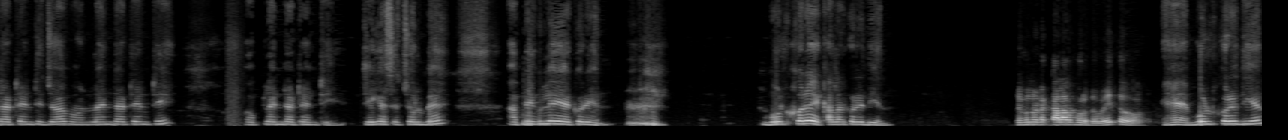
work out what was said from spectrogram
data entry job online data entry offline data entry ঠিক আছে চলবে। আপনি এগুলো ইয়ে করেন। বোল্ড করে কালার করে দিয়েন। যে একটা কালার করে দেবো এই তো? হ্যাঁ বোল্ড করে দিয়েন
